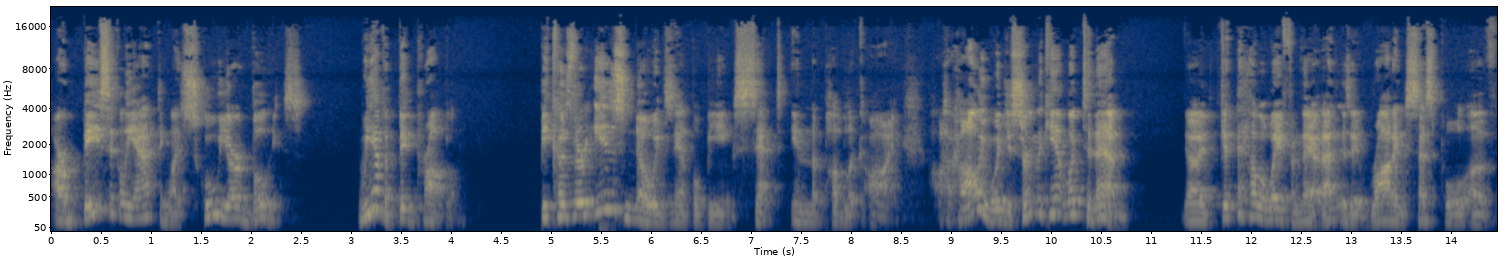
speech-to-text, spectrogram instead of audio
are basically acting like schoolyard bullies, we have a big problem because there is no example being set in the public eye. Hollywood, you certainly can't look to them. Uh, get the hell away from there. That is a rotting cesspool of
